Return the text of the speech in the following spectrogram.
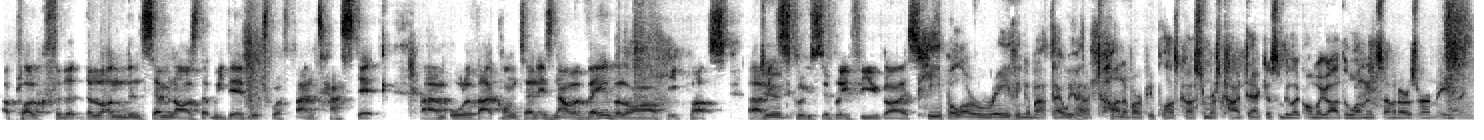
a plug for the, the London seminars that we did, which were fantastic. Um, all of that content is now available on RP Plus um, Dude, exclusively for you guys. People are raving about that. We've had a ton of RP Plus customers contact us and be like, "Oh my god, the London seminars are amazing."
